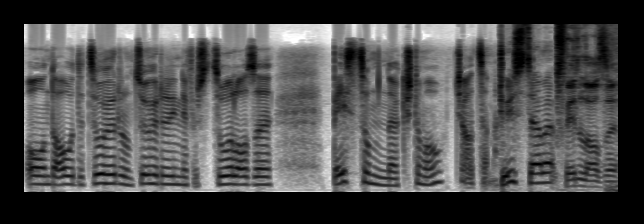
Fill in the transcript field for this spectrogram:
und auch den Zuhörern und Zuhörerinnen fürs Zuhören. Bis zum nächsten Mal. Ciao zusammen. Tschüss zusammen. Auf Wiedersehen.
